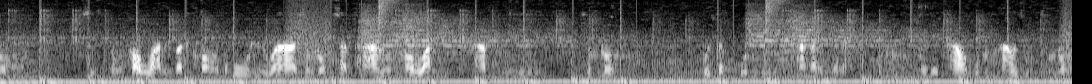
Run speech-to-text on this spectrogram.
รมสิทธิ์หลวงพ่อหวันวัดคลองคูนหรือว่าชมรมศรัทธาหลวงพ่อหวันนะครับมีชมรมพุทธคุณอะไรเนี่ยแหละ ไม่ได้เข้าผมเข้าอยู่ชมรม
